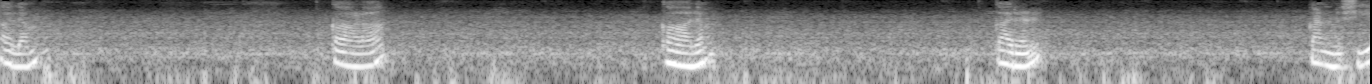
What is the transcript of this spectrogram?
കലം. കാള. കാലം. കരൾ. കൺമശി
